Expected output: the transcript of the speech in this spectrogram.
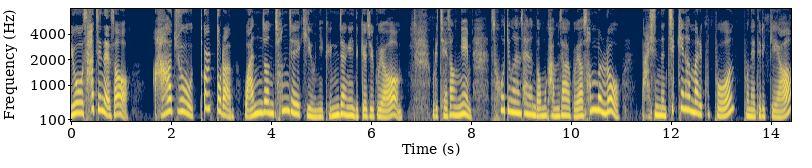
요 사진에서 아주 똘똘한 완전 천재의 기운이 굉장히 느껴지고요. 우리 재성님, 소중한 사연 너무 감사하고요. 선물로 맛있는 치킨 한 마리 쿠폰 보내드릴게요.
